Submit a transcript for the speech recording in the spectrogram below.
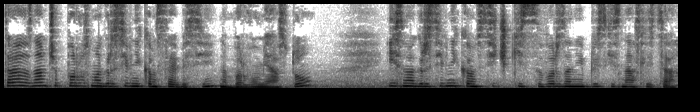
трябва да знам, че първо сме агресивни към себе си, на първо място, и сме агресивни към всички свързани и близки с нас лица.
